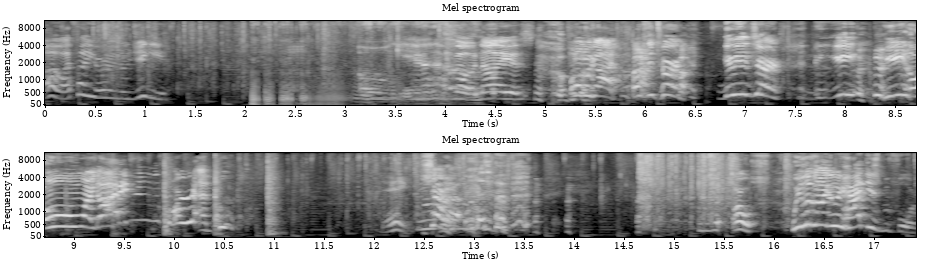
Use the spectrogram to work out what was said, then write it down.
Oh, I thought you were gonna go jiggy. Oh yeah, that felt nice. Oh my god, give me the turn. Give me the turn. Yeet, yeet. Oh my god, I didn't fart and poop. Dang. Shut up. Oh, we look like we had these before.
